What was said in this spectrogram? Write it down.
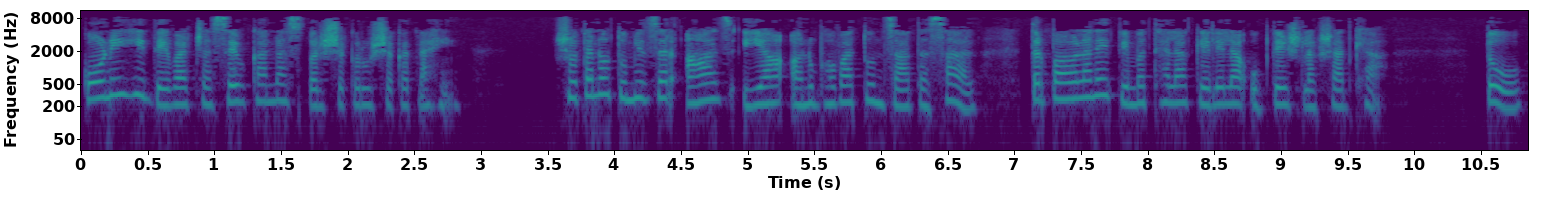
कोणीही देवाच्या सेवकांना स्पर्श करू शकत नाही. श्रोत्यानो तुम्ही जर आज या अनुभवातून जात असाल तर पावलाने तिमथ्याला केलेला उपदेश लक्षात घ्या. तो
